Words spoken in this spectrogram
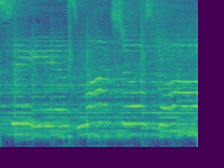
see is much too strong.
